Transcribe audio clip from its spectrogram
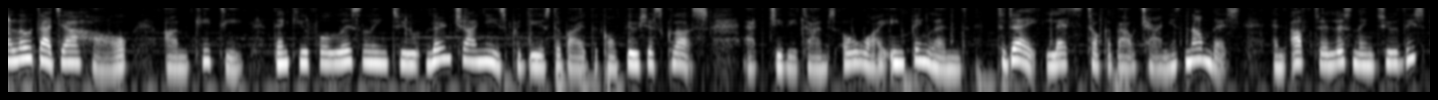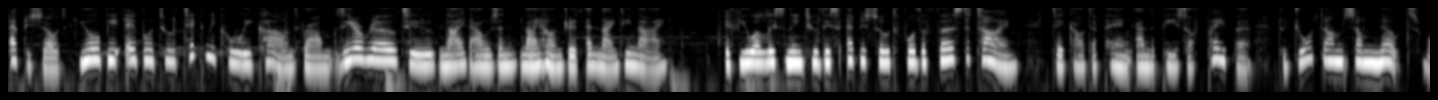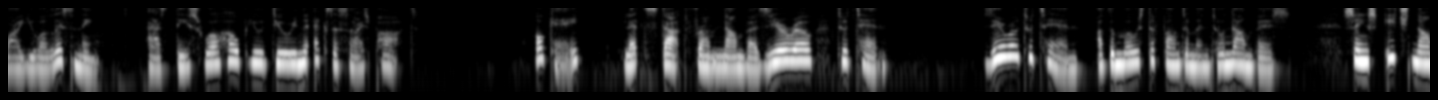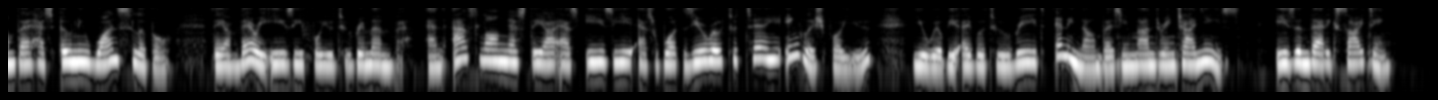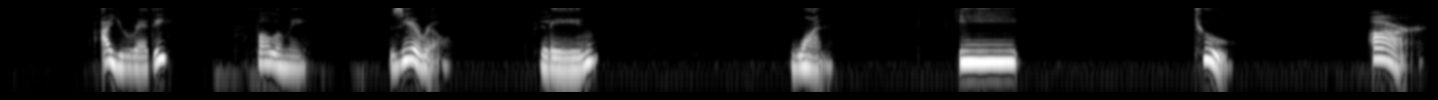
Hello，大家好，I'm Kitty. Thank you for listening to Learn Chinese produced by the Confucius Class at GB Times OY in Finland. Today, let's talk about Chinese numbers. And after listening to this episode, you'll be able to technically count from 0 to 9999. If you are listening to this episode for the first time, take out a pen and a piece of paper to jot down some notes while you are listening as this will help you during the exercise part. Okay, let's start from number 0 to 10. 0 to 10 are the most fundamental numbers. Since each number has only one syllable, they are very easy for you to remember. And as long as they are as easy as what 0 to 10 in English for you, you will be able to read any numbers in Mandarin Chinese. Isn't that exciting? Are you ready? Follow me. Zero, 零 one, 一 two, 二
